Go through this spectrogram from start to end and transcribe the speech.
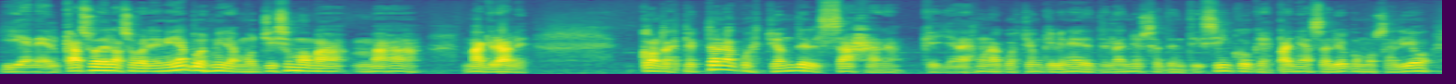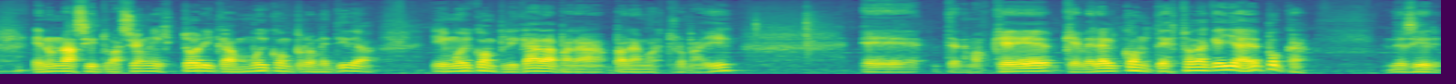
Y en el caso de la soberanía, pues mira, muchísimo más, más, más grave. Con respecto a la cuestión del Sáhara, que ya es una cuestión que viene desde el año 75, que España salió como salió, en una situación histórica muy comprometida y muy complicada para, para nuestro país, eh, tenemos que, que ver el contexto de aquella época. Es decir,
